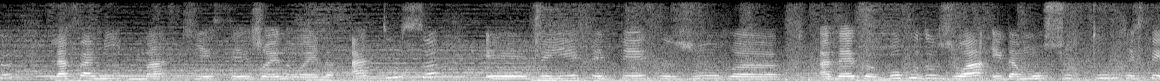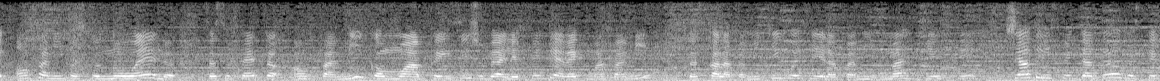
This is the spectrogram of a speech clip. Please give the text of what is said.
que la famille Makiese. Joyeux Noël à tous et veillez fêter ce jour euh, avec beaucoup de joie et d'amour. Surtout, restez en famille parce que Noël, ça se fête en famille. Comme moi, après ici, je vais aller fêter avec ma famille. Ce sera la famille Kigwesi et la famille Makiese. Chers téléspectateurs, restez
